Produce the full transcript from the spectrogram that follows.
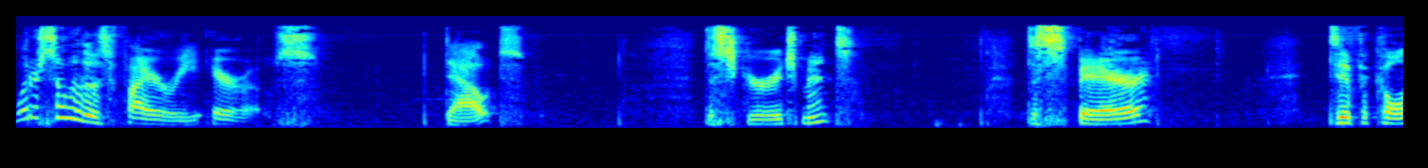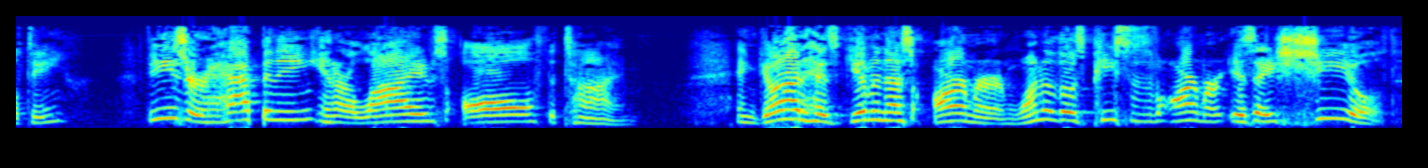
What are some of those fiery arrows? Doubt, discouragement, despair, difficulty. These are happening in our lives all the time. And God has given us armor, and one of those pieces of armor is a shield.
